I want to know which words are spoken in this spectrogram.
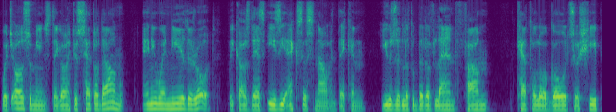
which also means they're going to settle down anywhere near the road because there's easy access now and they can use a little bit of land, farm cattle or goats or sheep,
